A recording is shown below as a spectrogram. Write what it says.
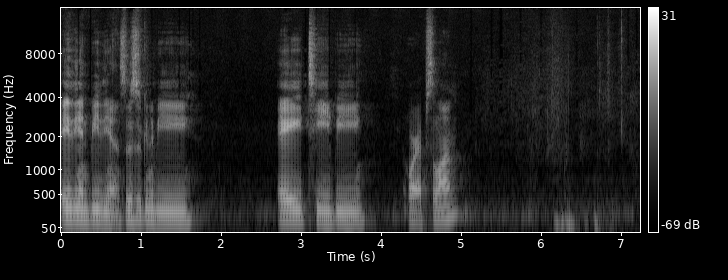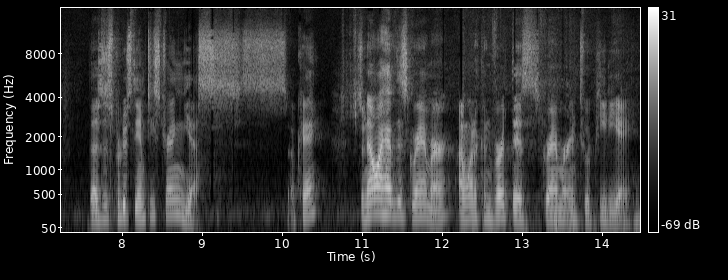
a the n, b the n. So this is going to be a, t, b, or epsilon. Does this produce the empty string? Yes. Okay. So now I have this grammar. I want to convert this grammar into a PDA.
